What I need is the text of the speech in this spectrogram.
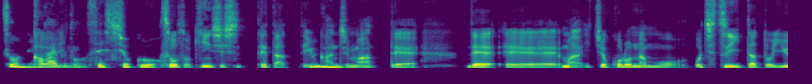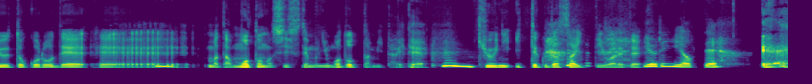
そうね。代わりに外部との接触を。そうそう禁止してたっていう感じもあって、で、えーまあ一応コロナも落ち着いたというところで、えーまた元のシステムに戻ったみたいで、うん。急に行ってくださいって言われて、よりによって。ええ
